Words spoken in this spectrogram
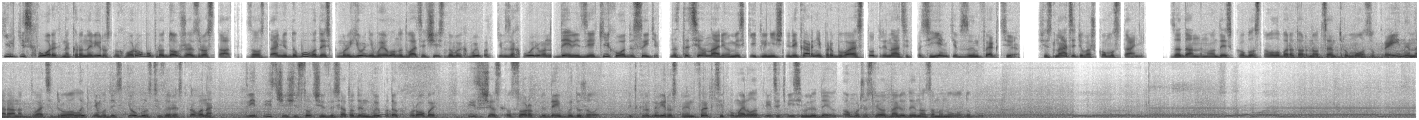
Кількість хворих на коронавірусну хворобу продовжує зростати. За останню добу в Одеському регіоні виявлено 26 нових випадків захворювань, 9 з яких у одеситів. На стаціонарі у міській клінічній лікарні перебуває 113 пацієнтів з інфекцією, 16 у важкому стані. За даними Одеського обласного лабораторного центру МОЗ України, на ранок 22 липня в Одеській області зареєстровано 2661 випадок хвороби, 1140 людей видужали. Від коронавірусної інфекції померло 38 людей, у тому числі одна людина за минулу добу.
